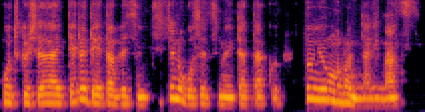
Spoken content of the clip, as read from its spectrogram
構築していただいているデータベースについてのご説明いただくというものになります。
